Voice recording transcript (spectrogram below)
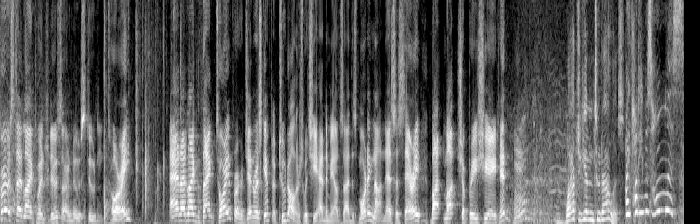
first I'd like to introduce our new student, Tori. And I'd like to thank Tori for her generous gift of $2, which she handed to me outside this morning. Not necessary, but much appreciated. Hmm? Why'd you give him two dollars? I thought he was homeless.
